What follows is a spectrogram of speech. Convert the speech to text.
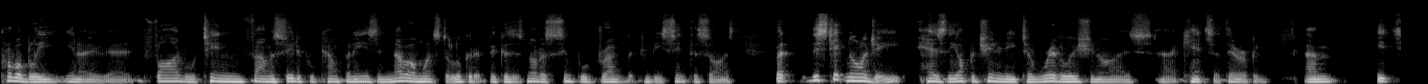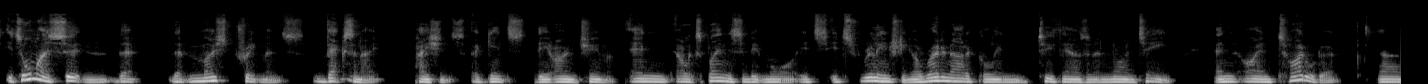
probably, you know, uh, five or 10 pharmaceutical companies, and no one wants to look at it because it's not a simple drug that can be synthesized. But this technology has the opportunity to revolutionize uh, cancer therapy. Um, it's, it's almost certain that, that most treatments vaccinate patients against their own tumor. And I'll explain this a bit more. It's, it's really interesting. I wrote an article in 2019 and I entitled it uh,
